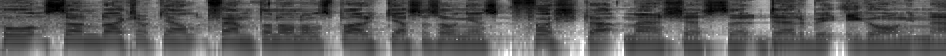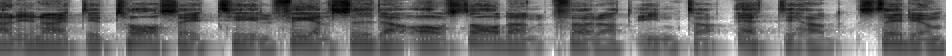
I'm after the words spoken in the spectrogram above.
På söndag klockan 15.00 sparkar säsongens första Manchester Derby igång när United tar sig till fel sida av staden för att inta Etihad Stadium.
